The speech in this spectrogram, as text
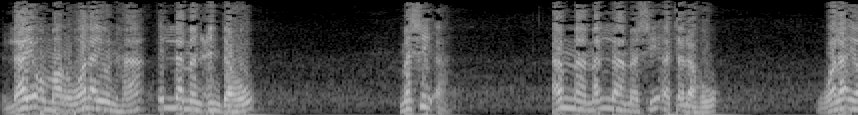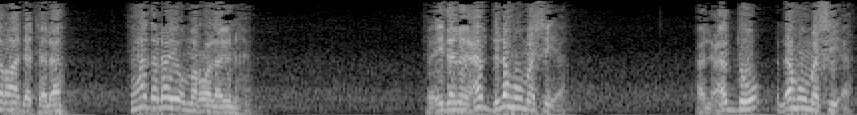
لا يؤمر ولا ينهى إلا من عنده مشيئة. أما من لا مشيئة له ولا إرادة له فهذا لا يؤمر ولا ينهى. فإذا العبد له مشيئة. العبد له مشيئة.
